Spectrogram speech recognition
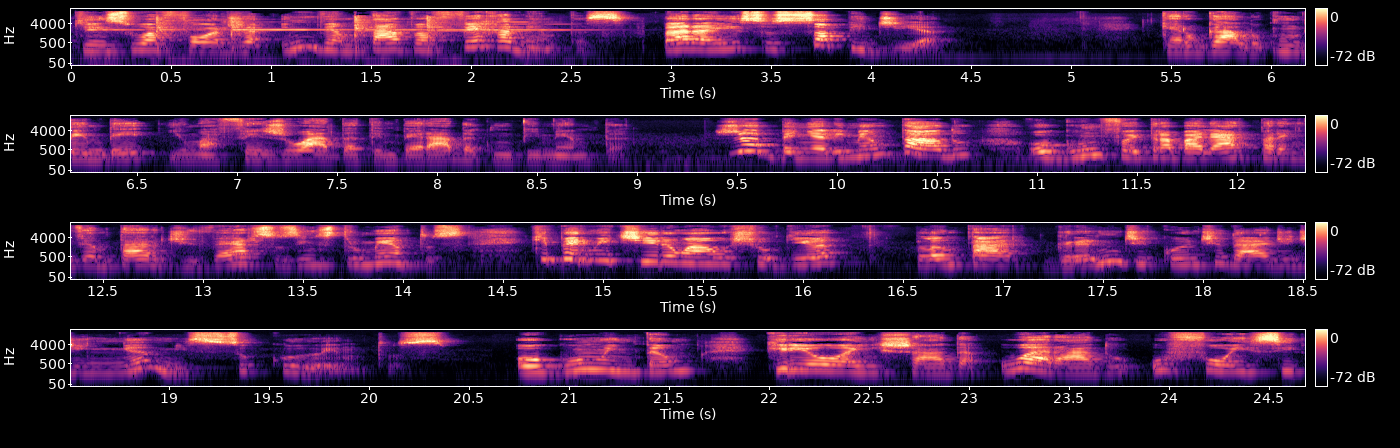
que em sua forja inventava ferramentas. Para isso só pedia: Quero galo com dendê e uma feijoada temperada com pimenta. Já bem alimentado, Ogum foi trabalhar para inventar diversos instrumentos que permitiram a Oxogyan plantar grande quantidade de inhames suculentos. Ogum, então, criou a enxada, o arado, o foice,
